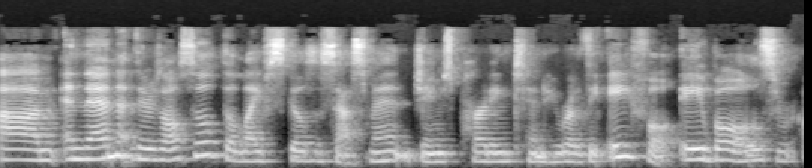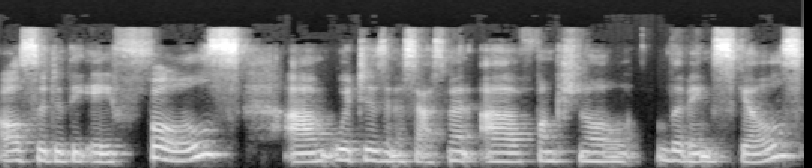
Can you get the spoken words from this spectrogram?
Um, and then there's also the life skills assessment. James Partington, who wrote the AFUL, ABLLS, also did the AFLS, um, which is an assessment of functional living skills.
